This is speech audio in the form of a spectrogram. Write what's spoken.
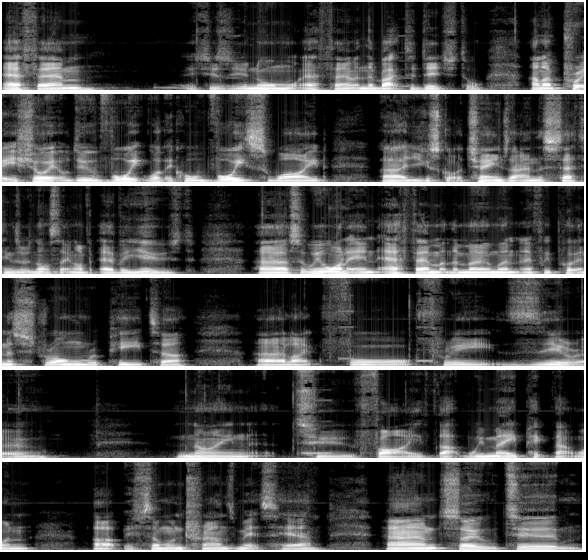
FM, which is your normal FM, and then back to digital. And I'm pretty sure it'll do what they call voice wide. Uh, you just got to change that in the settings. It's not something I've ever used. Uh, so we want it in FM at the moment. And if we put in a strong repeater, uh, like 430, 925 that we may pick that one up if someone transmits here. And so to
